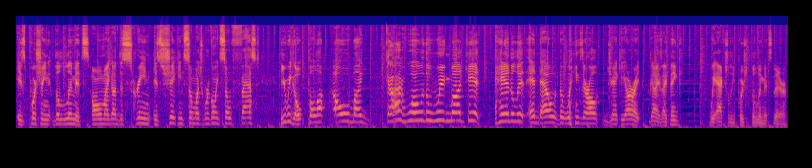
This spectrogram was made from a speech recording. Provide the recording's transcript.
is pushing the limits. Oh my god, the screen is shaking so much. We're going so fast. Here we go. Pull up. Oh my god. Whoa, the wing mod can't handle it. And now the wings are all janky. Alright, guys, I think we actually pushed the limits there.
